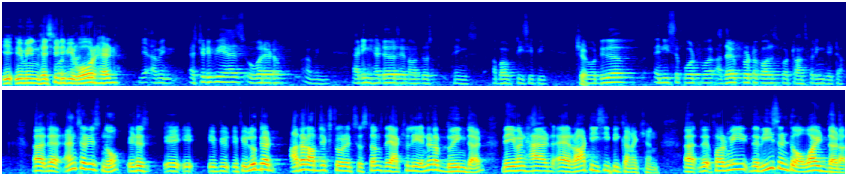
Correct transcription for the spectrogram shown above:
You, you mean HTTP overhead? Yeah, I mean, HTTP has overhead of, I mean, adding headers and all those things above TCP. Sure. So do you have any support for other protocols for transferring data? Uh, the answer is no. It is if you if you looked at other object storage systems, they actually ended up doing that. They even had a raw TCP connection. Uh, the, for me, the reason to avoid that, uh,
